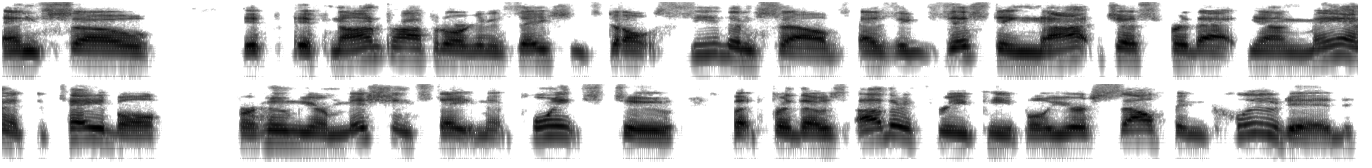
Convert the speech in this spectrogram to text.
And so if if nonprofit organizations don't see themselves as existing not just for that young man at the table for whom your mission statement points to, but for those other three people, yourself included,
